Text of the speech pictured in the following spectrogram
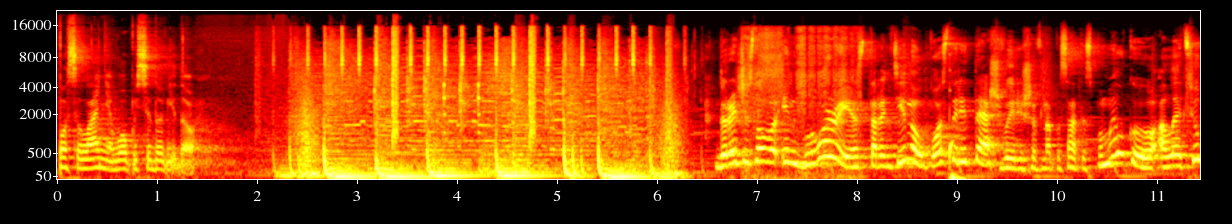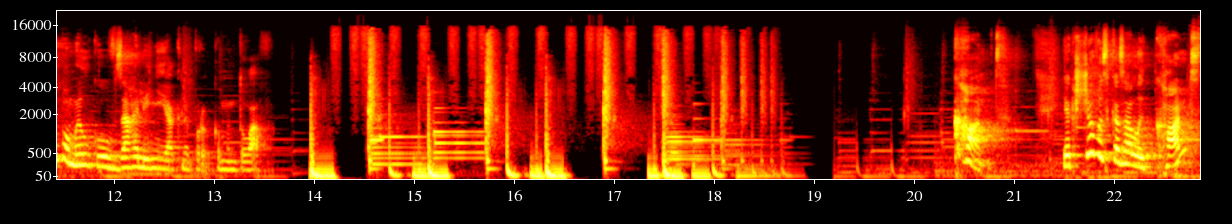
Посилання в описі до відео. До речі, слово «inglorious» Тарантіно у постері теж вирішив написати з помилкою, але цю помилку взагалі ніяк не прокоментував. Can't. Якщо ви сказали can't,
